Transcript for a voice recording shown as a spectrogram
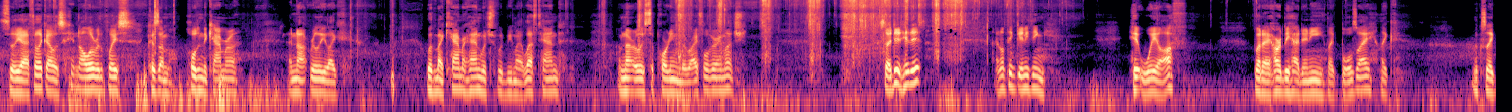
So yeah, I feel like I was hitting all over the place because I'm holding the camera and not really like with my camera hand, which would be my left hand. I'm not really supporting the rifle very much. So I did hit it. I don't think anything hit way off, but I hardly had any like bullseye. Like, looks like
